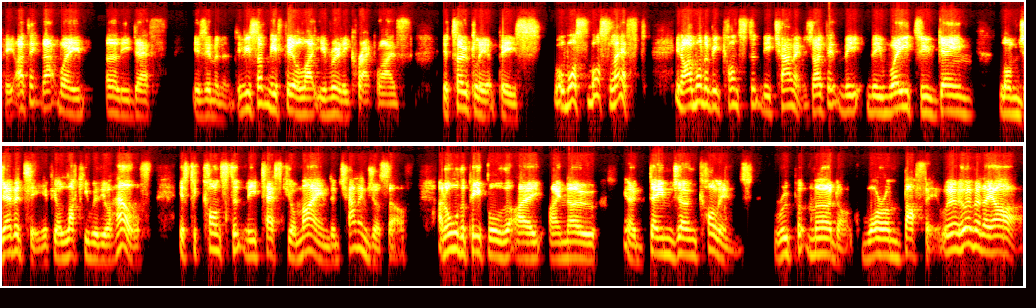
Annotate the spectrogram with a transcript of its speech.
peace. I think that way early death is imminent. If you suddenly feel like you've really cracked life, you're totally at peace. Well, what's what's left? you know, I want to be constantly challenged. I think the the way to gain longevity, if you're lucky with your health, is to constantly test your mind and challenge yourself. And all the people that I I know, you know, Dame Joan Collins, Rupert Murdoch, Warren Buffett, whoever they are,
